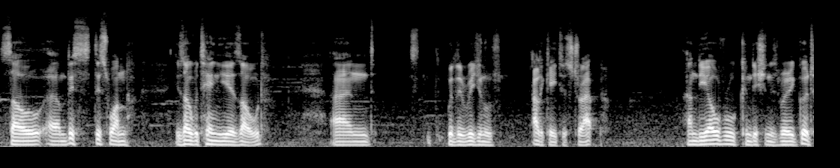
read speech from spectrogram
So um, this this one is over 10 years old, and with the original alligator strap, and the overall condition is very good.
